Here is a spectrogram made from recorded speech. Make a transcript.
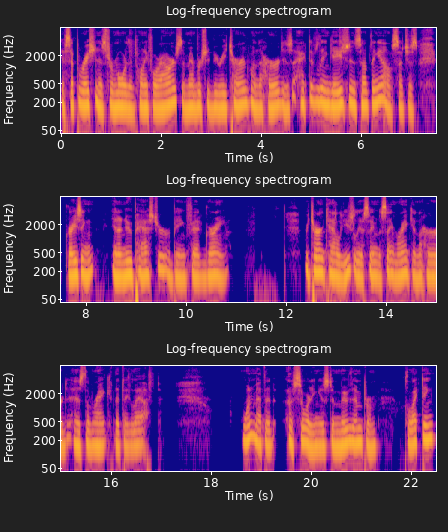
If separation is for more than 24 hours, the member should be returned when the herd is actively engaged in something else, such as grazing in a new pasture or being fed grain. Returned cattle usually assume the same rank in the herd as the rank that they left. One method of sorting is to move them from collecting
